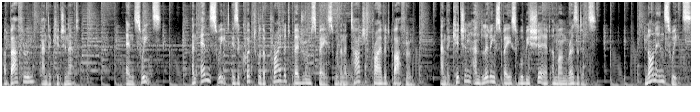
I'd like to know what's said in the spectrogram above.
a bathroom and a kitchenette. En-suites. An en-suite is equipped with a private bedroom space with an attached private bathroom, and the kitchen and living space will be shared among residents. Non-en-suites.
